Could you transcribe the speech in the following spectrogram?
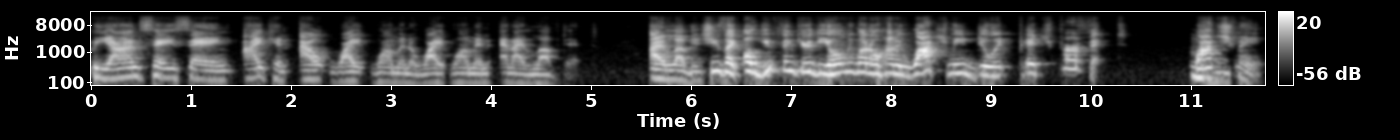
Beyonce saying, I can out white woman a white woman, and I loved it. I loved it. She's like, Oh, you think you're the only one? Oh, honey, watch me do it pitch perfect. Watch mm-hmm. me.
